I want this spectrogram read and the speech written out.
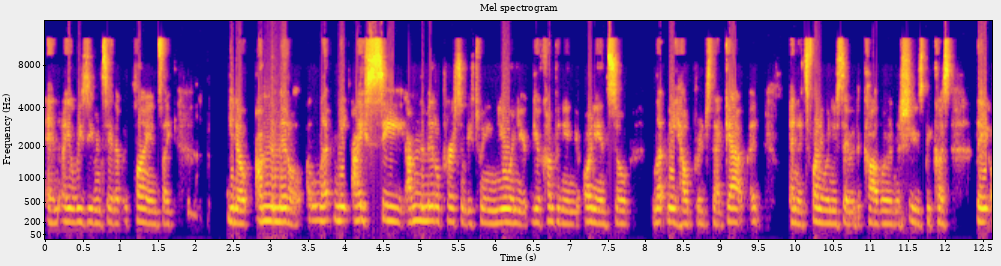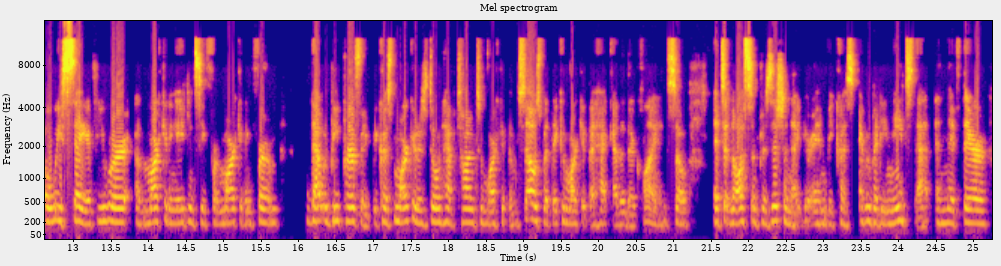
And I always even say that with clients, like, you know, I'm the middle. Let me, I see, I'm the middle person between you and your, your company and your audience. So let me help bridge that gap. And, and it's funny when you say with the cobbler and the shoes, because they always say if you were a marketing agency for a marketing firm, that would be perfect because marketers don't have time to market themselves, but they can market the heck out of their clients. So it's an awesome position that you're in because everybody needs that. And if they're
